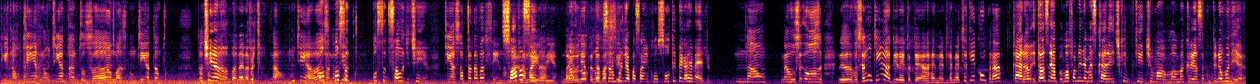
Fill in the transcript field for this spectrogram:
que não, tinha, não tinha tantos amas, não tinha tanto. não tanto- tinha AMA, né? Na verdade. Não, não tinha ama, Posto- não posto- tinha. Posto de saúde tinha. Tinha só para dar vacina. Só na, vacina. Na maioria. A Não- maioria não- para não- dar Você vacina. não podia passar em consulta e pegar remédio. Não. Não, os- os- eh, você não tinha direito a, ter, a remédio. Remédio você tinha que comprar. Caramba, então assim, uma família mais carente que, que tinha uma, uma, uma criança com pneumonia.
